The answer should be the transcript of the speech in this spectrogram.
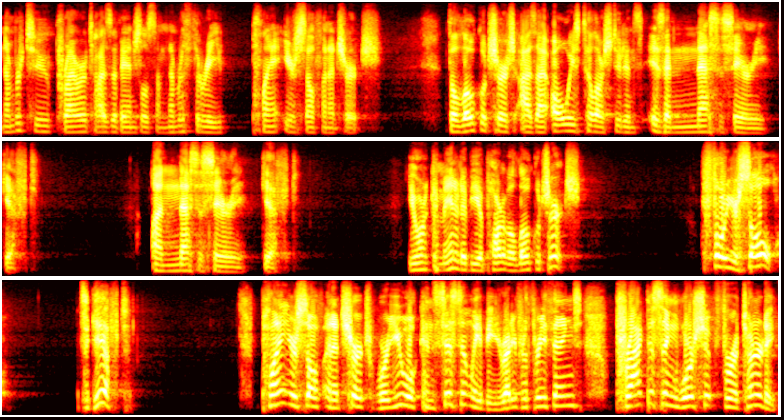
number two, prioritize evangelism. Number three, plant yourself in a church. The local church, as I always tell our students, is a necessary gift. A necessary gift. You are commanded to be a part of a local church for your soul. It's a gift. Plant yourself in a church where you will consistently be, ready for three things? Practicing worship for eternity.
